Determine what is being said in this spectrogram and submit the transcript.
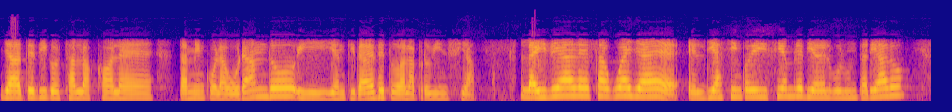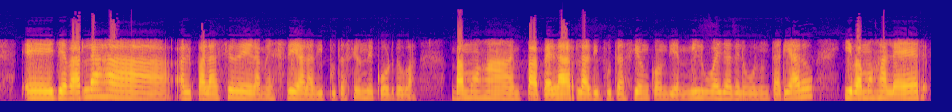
Ya te digo, están los coles también colaborando y entidades de toda la provincia. La idea de esas huellas es el día 5 de diciembre, Día del Voluntariado, eh, llevarlas al Palacio de la Mesea, a la Diputación de Córdoba. Vamos a empapelar la Diputación con 10.000 huellas del voluntariado y vamos a leer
